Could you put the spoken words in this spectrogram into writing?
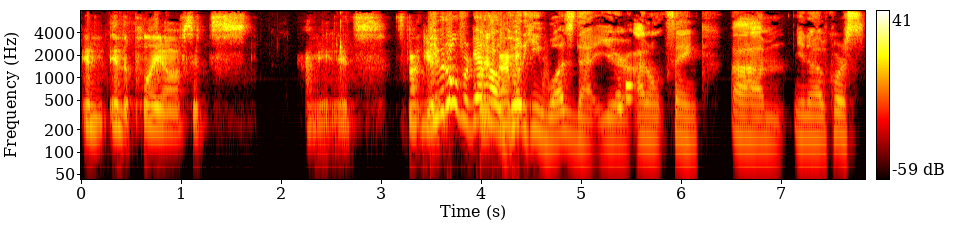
in in the playoffs, it's I mean, it's it's not good. People don't forget But, how I good mean- he was that year. I don't think. Um, you know, of course,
